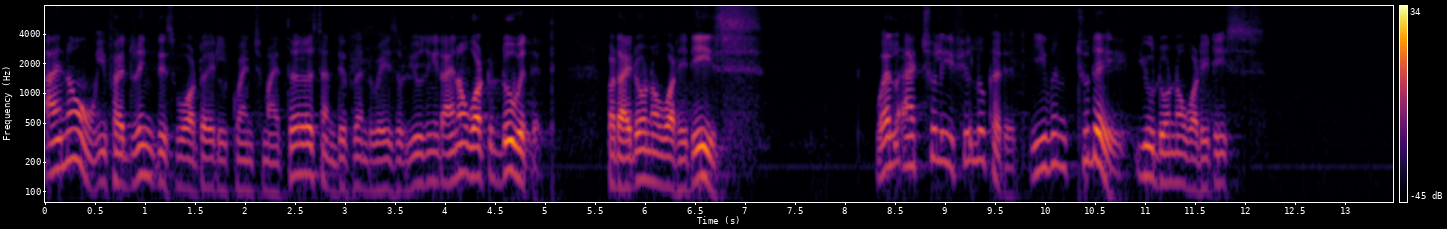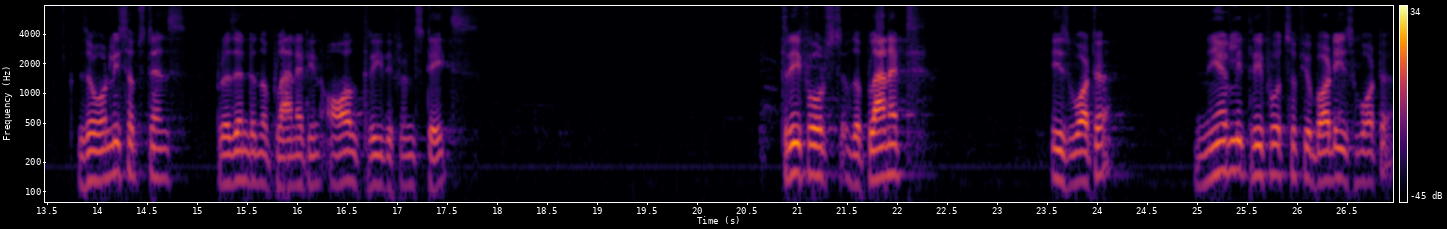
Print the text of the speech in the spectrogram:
I know if I drink this water, it'll quench my thirst and different ways of using it, I know what to do with it but I don't know what it is. Well, actually, if you look at it, even today, you don't know what it is. It's the only substance present on the planet in all three different states. Three-fourths of the planet is water, nearly three-fourths of your body is water.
